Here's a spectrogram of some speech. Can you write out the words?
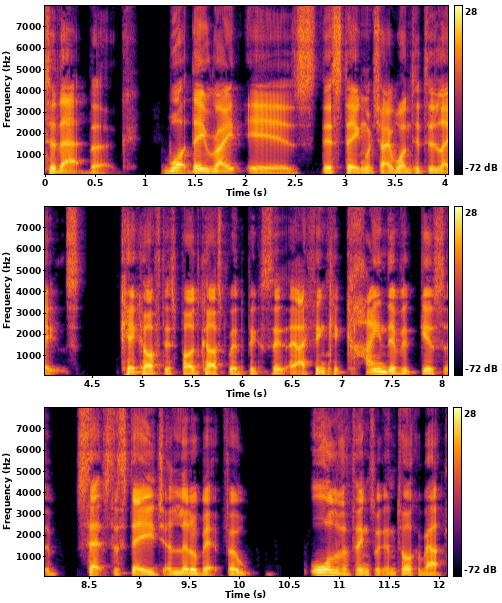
to that book, what they write is this thing which I wanted to like kick off this podcast with because it, I think it kind of it gives uh, sets the stage a little bit for all of the things we're going to talk about.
